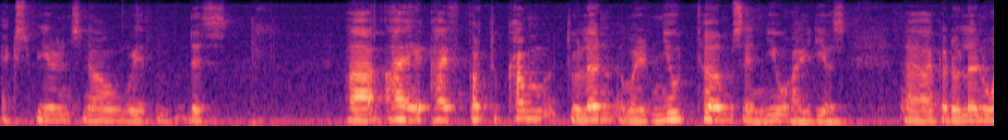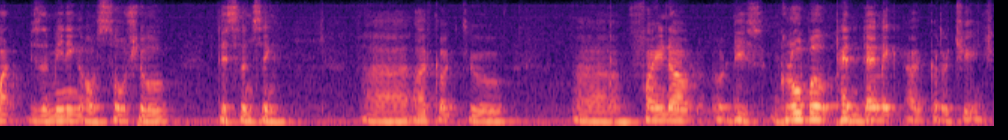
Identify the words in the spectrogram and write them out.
experienced now with this uh, I, I've got to come to learn about new terms and new ideas. Uh, I've got to learn what is the meaning of social distancing. Uh, I've got to uh, find out this global pandemic. I've got to change.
